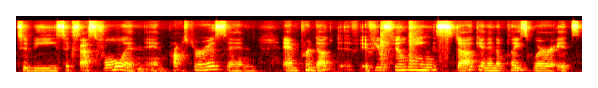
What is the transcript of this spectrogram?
to be successful and, and prosperous and and productive. If you're feeling stuck and in a place where it's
